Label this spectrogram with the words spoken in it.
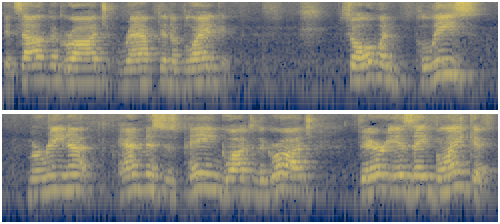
It's out in the garage wrapped in a blanket. So when police, Marina, and Mrs. Paine go out to the garage, there is a blanket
